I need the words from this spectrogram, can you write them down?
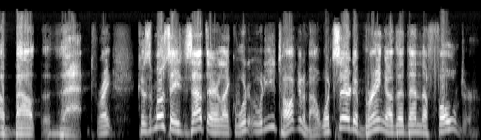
about that, right? Because most agents out there are like, what what are you talking about? What's there to bring other than the folder?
